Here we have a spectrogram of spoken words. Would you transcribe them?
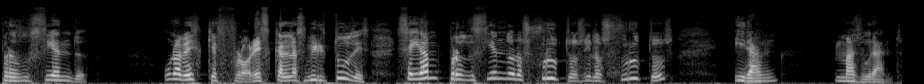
produciendo, una vez que florezcan las virtudes, se irán produciendo los frutos y los frutos irán madurando.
